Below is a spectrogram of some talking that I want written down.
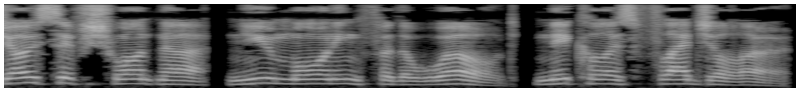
Joseph Schwantner, New Morning for the World, Nicholas Flagello,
